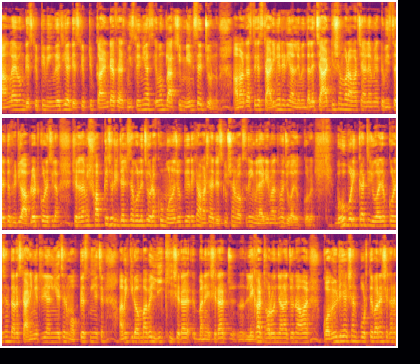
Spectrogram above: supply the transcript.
বাংলা এবং ডেসক্রিপটিভ ইংরেজি আর ডেসক্রিপটিভ কারেন্ট অ্যাফেয়ার্স মিসলেনিয়াস এবং ক্লার্কশিপ মেন্সের জন্য। আমার কাছ থেকে স্টাডি মেটেরিয়াল নেবেন তাহলে চার ডিসেম্বর আমার চ্যানেলে আমি একটা বিস্তারিত ভিডিও আপলোড করেছিলাম। সেটাতে আমি সব কিছু ডিটেলসে বলেছি। ওরা খুব মনোযোগ দিয়ে দেখে আমার সাথে ডিসক্রিপশন বক্সে ইমেল আইডির মাধ্যমে যোগাযোগ করবে। বহু পরীক্ষার্থী যোগাযোগ করেছেন, তারা স্টাডি মেটেরিয়াল নিয়েছেন মক টেস্ট নিয়েছেন। আমি কিরমভাবে লিখি সেটা মানে সেটার লেখার ধরন জানার জন্য আমার কমিউনিটি সেকশন পড়তে পারেন। সেখানে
